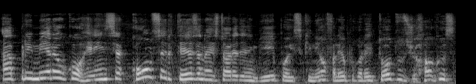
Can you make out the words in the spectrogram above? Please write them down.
A primeira ocorrência, com certeza na história da NBA, pois que nem eu falei, eu procurei todos os jogos,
